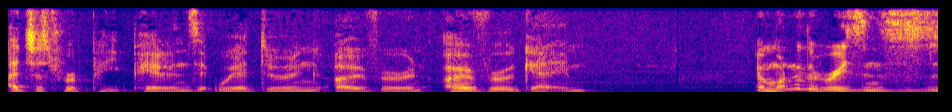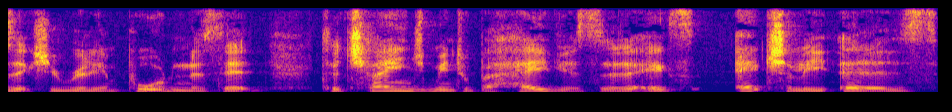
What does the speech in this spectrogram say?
are just repeat patterns that we're doing over and over again. And one of the reasons this is actually really important is that to change mental behaviors, it actually is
